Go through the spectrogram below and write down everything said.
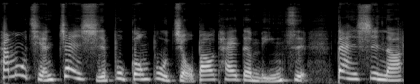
他目前暂时不公布九胞胎的名字，但是呢，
